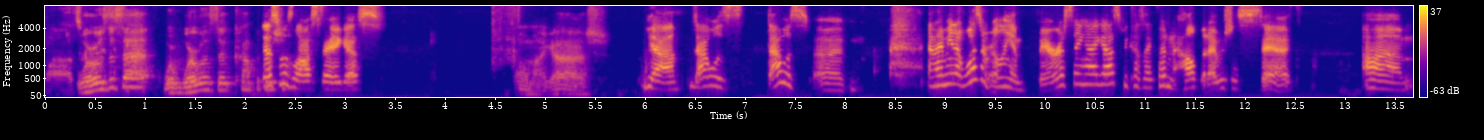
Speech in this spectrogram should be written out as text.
Wow, Where was this at? Where, where was the competition? This was Las Vegas. Oh my gosh. Yeah, that was that was uh and I mean it wasn't really embarrassing, I guess, because I couldn't help it. I was just sick. Um,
